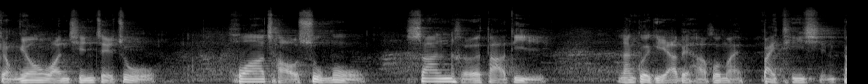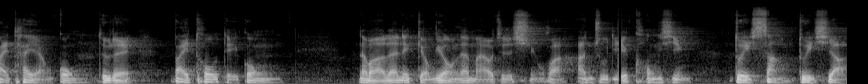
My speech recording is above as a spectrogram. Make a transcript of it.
供养万千借主，花草树木，山河大地。咱过去阿伯下分买拜天神、拜太阳公，对不对？拜土地公。那么咱的供养，咱买有这个想法，按住你的空性，对上对下。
